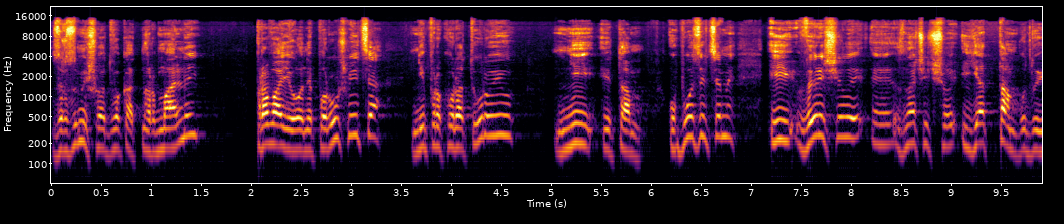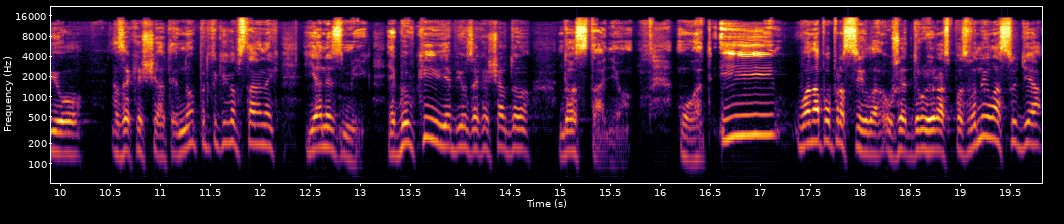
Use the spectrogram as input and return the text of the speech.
зрозумів, що адвокат нормальний, права його не порушуються ні прокуратурою, ні е, там обозівцями. І вирішили, е, значить, що і я там буду його захищати. Ну, при таких обставинах я не зміг. Якби в Києві я б його захищав до, до останнього. От. І вона попросила, вже другий раз позвонила суддя,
